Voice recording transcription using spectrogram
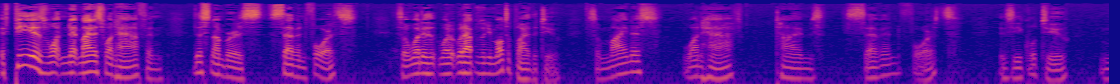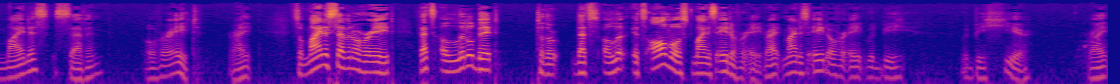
if p is one minus one half and this number is seven fourths, so what is what what happens when you multiply the two? So minus one half times seven fourths is equal to minus seven over eight, right? So minus seven over eight, that's a little bit to the that's a li- it's almost minus 8 over 8, right? Minus 8 over 8 would be would be here, right?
